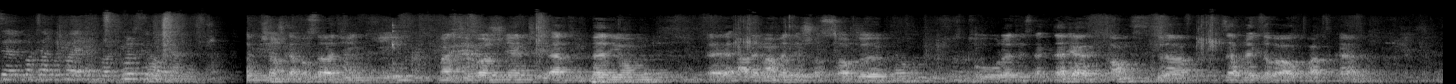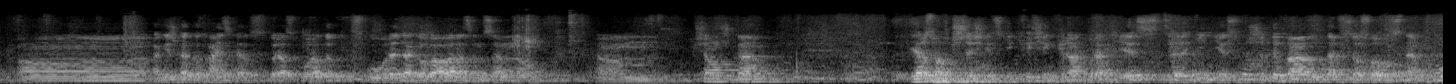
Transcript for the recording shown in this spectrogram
z portalu Poetów Polskiego. Książka powstała dzięki Magdzie Woźniak, czyli Art Imperium, e, ale mamy też osoby, które, to jest tak Daria Kąt, która zaprojektowała okładkę, Agnieszka Kochańska, która współredagowała razem ze mną książkę, Jarosław Szcześniewski Kwiecień, który akurat jest e, i nie słyszy, chyba napisał słowo wstępne.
